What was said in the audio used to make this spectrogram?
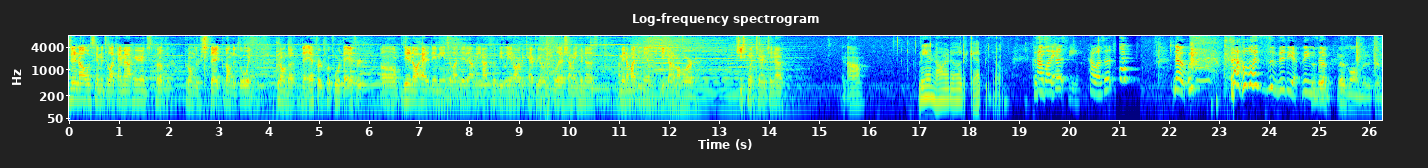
didn't know it was him until I came out here and just put up the, put on the respect, put on the joy, put on the, the effort, put forth the effort. Um, didn't know I had it in me until I did it. I mean, I could be Leonardo DiCaprio in the flesh. I mean, who knows? I mean, I might be him deep down in my heart. She's Quentin Tarantino, and I'm Leonardo DiCaprio. How was it? How was it? No. how was the video? I mean, the, It was long, but it's good.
